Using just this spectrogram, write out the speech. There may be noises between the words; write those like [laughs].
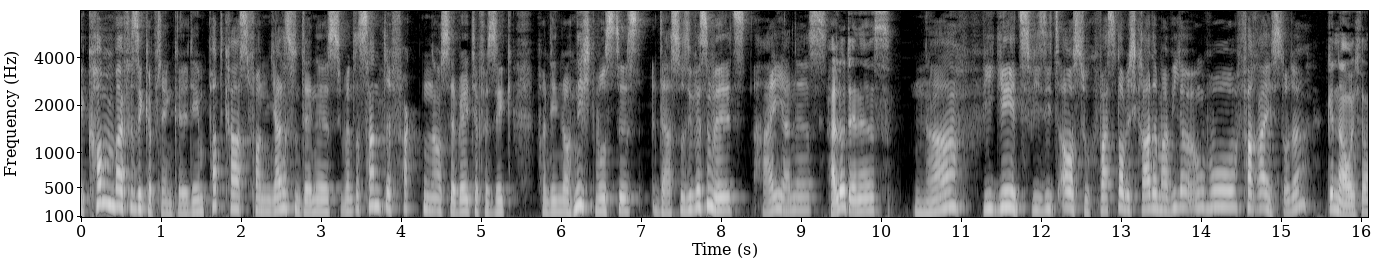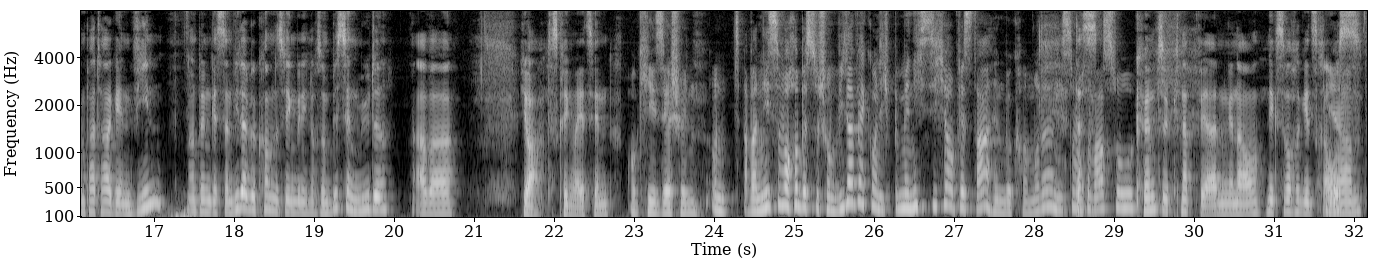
Willkommen bei Physikgeplänkel, dem Podcast von Janis und Dennis über interessante Fakten aus der Welt der Physik, von denen du noch nicht wusstest, dass du sie wissen willst. Hi Janis. Hallo Dennis. Na, wie geht's? Wie sieht's aus? Du warst, glaube ich, gerade mal wieder irgendwo verreist, oder? Genau, ich war ein paar Tage in Wien und bin gestern wiedergekommen, deswegen bin ich noch so ein bisschen müde, aber ja, das kriegen wir jetzt hin. Okay, sehr schön. Und aber nächste Woche bist du schon wieder weg und ich bin mir nicht sicher, ob wir es da hinbekommen, oder? Nächste Das Woche warst du. Könnte knapp werden, genau. Nächste Woche geht's raus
